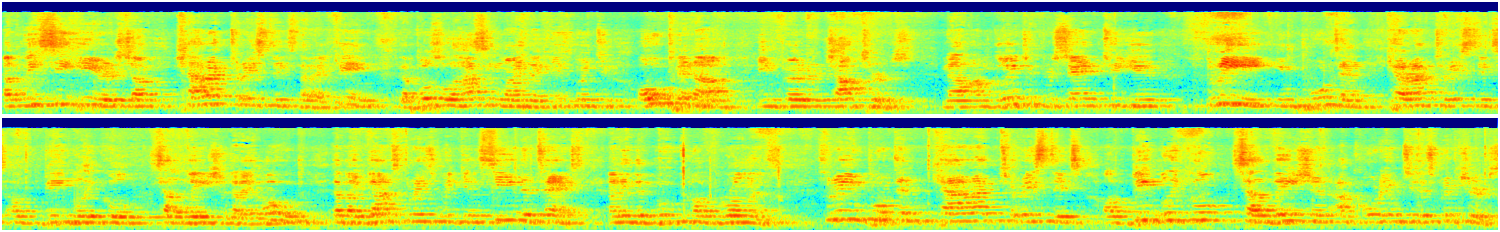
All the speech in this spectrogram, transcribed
And we see here some characteristics that I think the apostle has in mind that he's going to open up in further chapters. Now, I'm going to present to you three important characteristics of biblical salvation that I hope that by God's grace we can see in the text and in the book of Romans. Three important characteristics of biblical salvation according to the scriptures.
